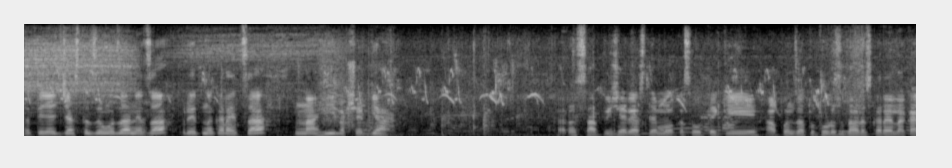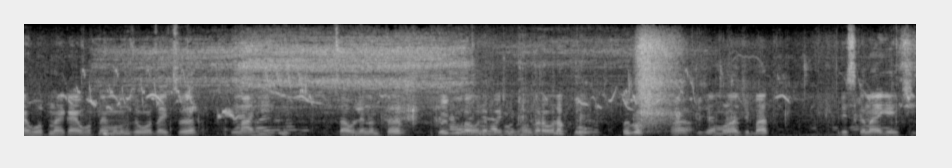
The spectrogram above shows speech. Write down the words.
तर त्याच्यात जास्त जवळ जाण्याचा प्रयत्न करायचा नाही लक्षात घ्या. कारण साप विषारी असल्यामुळं कसं होतं की आपण जातो थोडंसं धाडस करायला. काय होत नाही काय होत नाही म्हणून जवळ जायचं नाही. चावल्यानंतर पाहुण्या पैसे फोन करावा लागतो. बघ त्याच्यामुळे अजिबात रिस्क नाही घ्यायची.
